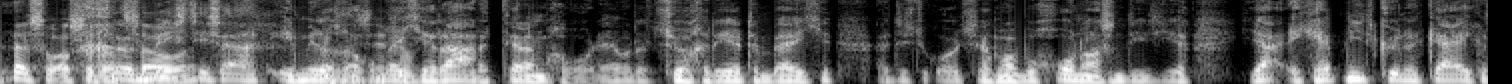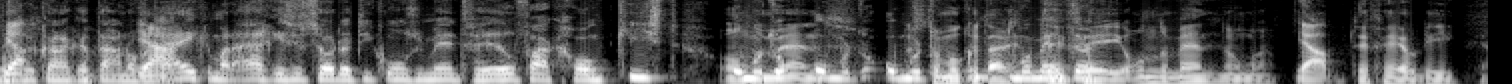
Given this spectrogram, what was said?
zoals ze dat zo... Gemist is eigenlijk inmiddels ook een beetje een rare term geworden. Hè? Want het suggereert een beetje. Het is natuurlijk ooit zeg maar, begonnen als een dienstje. Ja, ik heb niet kunnen kijken. Dus Ja. dan kan ik het daar nog Ja. kijken. Maar eigenlijk is het zo dat die consument heel vaak gewoon kiest om On het om het om Dus het dan moet ik het eigenlijk moment TV on demand noemen. Ja, Ja.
